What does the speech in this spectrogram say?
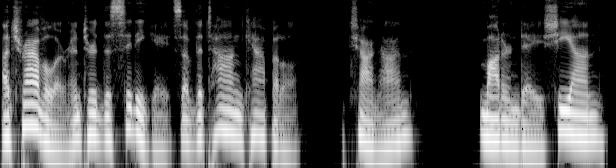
a traveler entered the city gates of the Tang capital, Chang'an, modern day Xi'an.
